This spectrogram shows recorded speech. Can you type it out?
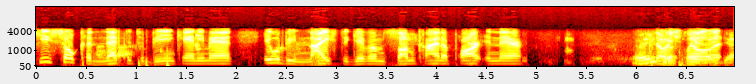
he's so connected to being Candyman. It would be nice to give him some kind of part in there. Well, he No, could he's still- that. I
